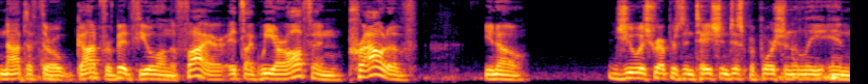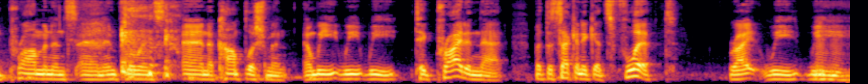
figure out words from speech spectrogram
not to throw God forbid fuel on the fire, it's like we are often proud of, you know, Jewish representation disproportionately in prominence and influence and accomplishment, and we we we take pride in that. But the second it gets flipped, right, we we. Mm-hmm.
